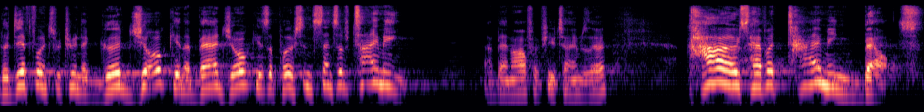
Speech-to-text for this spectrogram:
The difference between a good joke and a bad joke is a person's sense of timing. I've been off a few times there. Cars have a timing belt,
